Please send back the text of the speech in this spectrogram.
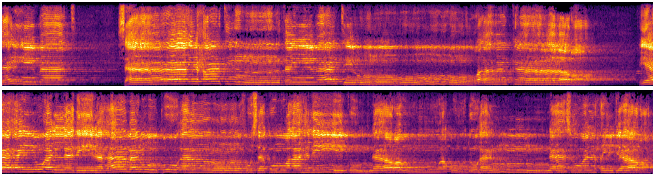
ثيبات سائحات ثيبات وأبكارا. يا أيها الذين آمنوا قوا أنفسكم وأهليكم نارا وقودها الناس والحجارة.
